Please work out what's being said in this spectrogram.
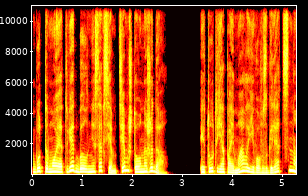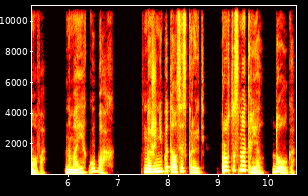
будто мой ответ был не совсем тем, что он ожидал. И тут я поймала его взгляд снова, на моих губах. Даже не пытался скрыть, просто смотрел, долго.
